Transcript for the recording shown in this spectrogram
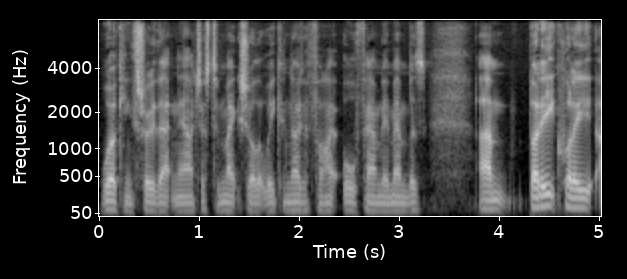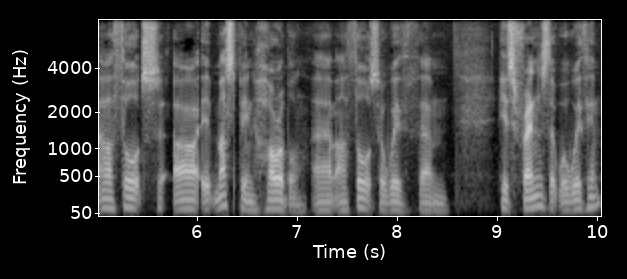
working through that now, just to make sure that we can notify all family members. Um, but equally, our thoughts are. It must have been horrible. Uh, our thoughts are with um, his friends that were with him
